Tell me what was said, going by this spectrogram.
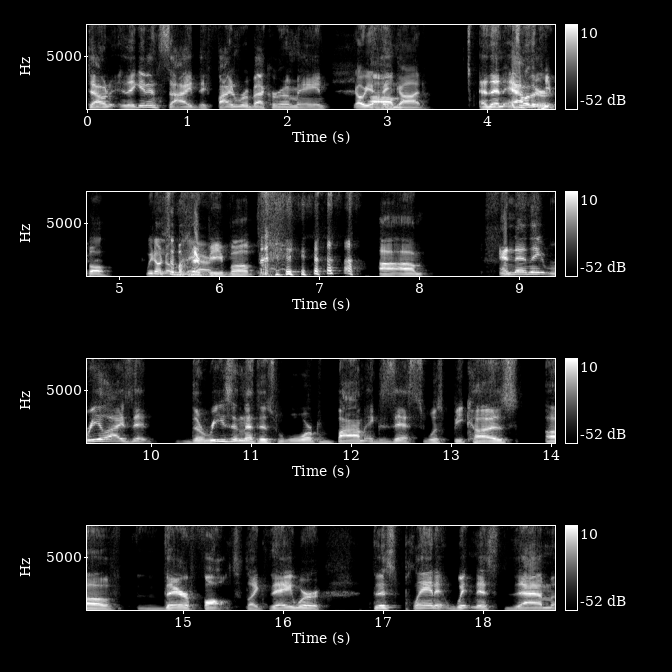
down, they get inside, they find Rebecca Romijn, oh yeah thank Um, god. and then and some after other people. We don't know some other people, um, and then they realize that the reason that this warp bomb exists was because of their fault. Like they were, this planet witnessed them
